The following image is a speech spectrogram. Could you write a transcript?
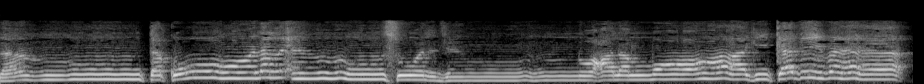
لن تقول الإنس والجن على الله كذبا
